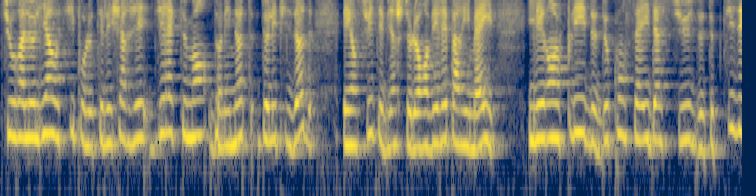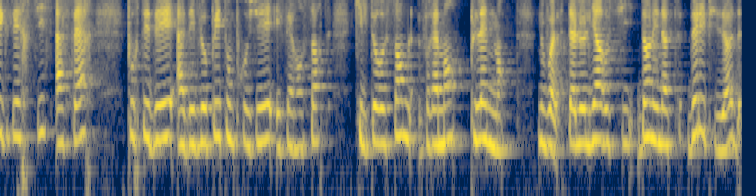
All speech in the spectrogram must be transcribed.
Tu auras le lien aussi pour le télécharger directement dans les notes de l'épisode et ensuite eh bien je te le renverrai par email il est rempli de, conseils, d'astuces, de, petits exercices à faire pour t'aider à développer ton projet et faire en sorte qu'il te ressemble vraiment pleinement. Donc voilà, tu as le lien aussi dans les notes de l'épisode.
